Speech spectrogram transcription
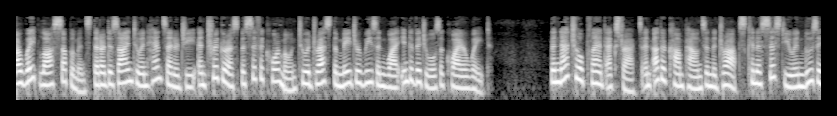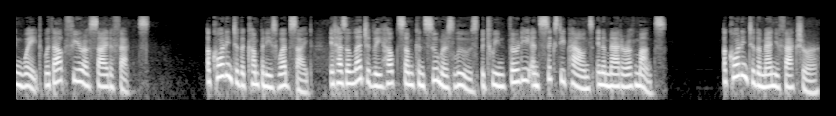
are weight loss supplements that are designed to enhance energy and trigger a specific hormone to address the major reason why individuals acquire weight. The natural plant extracts and other compounds in the drops can assist you in losing weight without fear of side effects. According to the company's website, it has allegedly helped some consumers lose between 30 and 60 pounds in a matter of months. According to the manufacturer,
